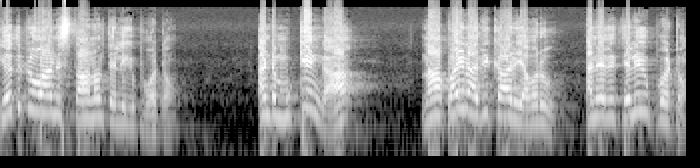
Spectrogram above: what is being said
ఎదుటివాని స్థానం తెలిగిపోవటం. అంటే ముఖ్యంగా నా పైన అధికారి ఎవరు అనేది తెలియకపోవటం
